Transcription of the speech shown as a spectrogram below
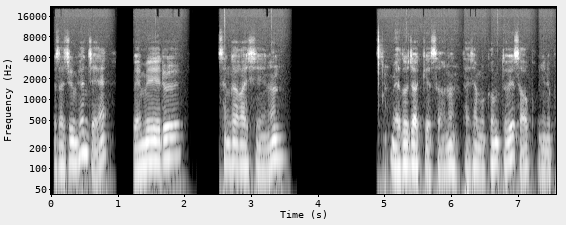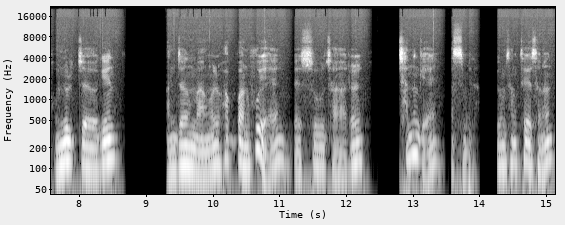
그래서 지금 현재 매매를 생각하시는 매도자께서는 다시 한번 검토해서 본인의 법률적인 안전망을 확보한 후에 매수자를 찾는 게 맞습니다. 지금 상태에서는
